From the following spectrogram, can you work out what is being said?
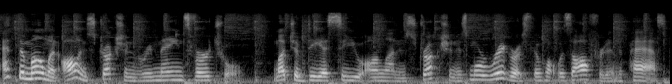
At the moment, all instruction remains virtual. Much of DSCU online instruction is more rigorous than what was offered in the past.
